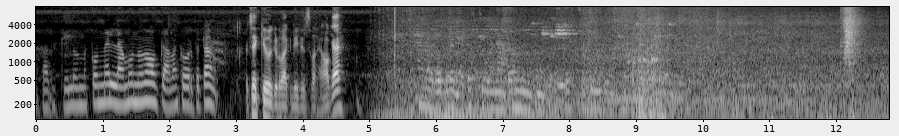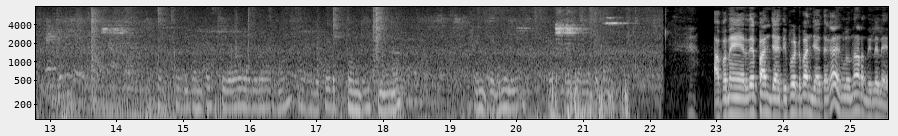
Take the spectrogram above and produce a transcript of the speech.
അപ്പൊ അതൊക്കെ നമുക്ക് ഒന്നെല്ലാം ഒന്ന് നോക്കാന്നൊക്കെ ഓർത്തിട്ടാണ്. ചെക്ക് നോക്കിയിട്ട് ബാക്കി ഡീറ്റെയിൽസ് പറയാം ഓക്കെ ടെസ്റ്റ് ചെയ്യാനായിട്ട് വന്നിരിക്കുന്നത് ടെസ്റ്റ് ചെയ്ത് ഉള്ളത് കാരണം അവരുടെ കാണാം അപ്പൊ നേരത്തെ പഞ്ചായത്തിൽ പോയിട്ട് പഞ്ചായത്തെ കാര്യങ്ങളൊന്നും നടന്നില്ലല്ലേ?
